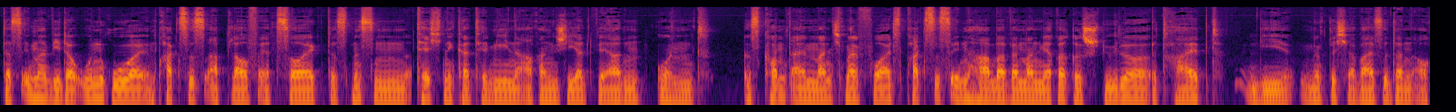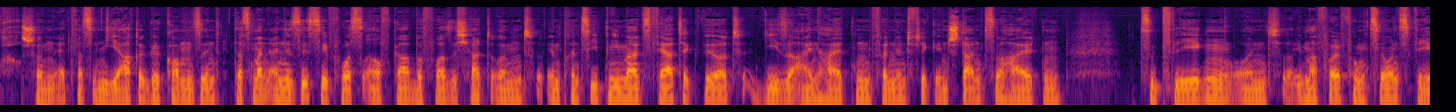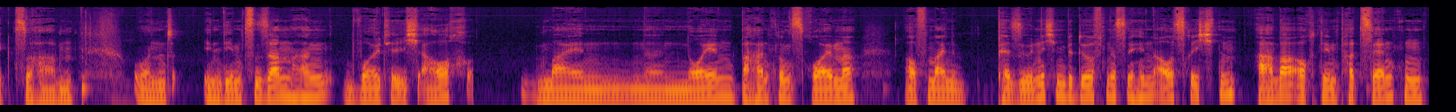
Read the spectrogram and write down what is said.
das immer wieder Unruhe im Praxisablauf erzeugt. Es müssen Technikertermine arrangiert werden und es kommt einem manchmal vor als Praxisinhaber, wenn man mehrere Stühle betreibt, die möglicherweise dann auch schon etwas in die Jahre gekommen sind, dass man eine Sisyphus-Aufgabe vor sich hat und im Prinzip niemals fertig wird, diese Einheiten vernünftig instand zu halten, zu pflegen und immer voll funktionsfähig zu haben. Und in dem Zusammenhang wollte ich auch meine neuen Behandlungsräume auf meine persönlichen Bedürfnisse hin ausrichten, aber auch dem Patienten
